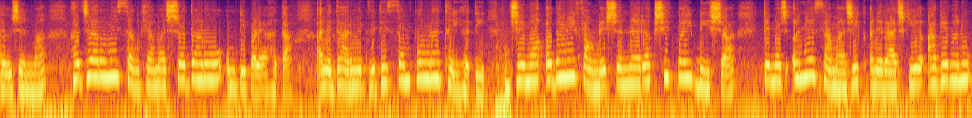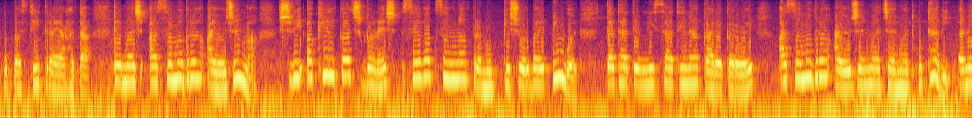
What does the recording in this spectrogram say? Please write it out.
આયોજનમાં હજારોની સંખ્યામાં શ્રદ્ધાળુઓ ઉમટી પડ્યા હતા અને ધાર્મિક વિધિ સંપૂર્ણ થઈ હતી, જેમાં અદાણી ફાઉન્ડેશનના રક્ષિતભાઈ બી શાહ તેમજ અન્ય સામાજિક અને રાજકીય આગેવાનો ઉપસ્થિત રહ્યા હતા. તેમજ આ સમગ્ર આયોજનમાં શ્રી અખિલ કચ્છ ગણેશ સેવક સંઘના પ્રમુખ કિશોરભાઈ પિંગોલ તથા તેમની સાથેના કાર્યકરોએ આ સમગ્ર આયોજનમાં જહેમત ઉઠાવી અને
